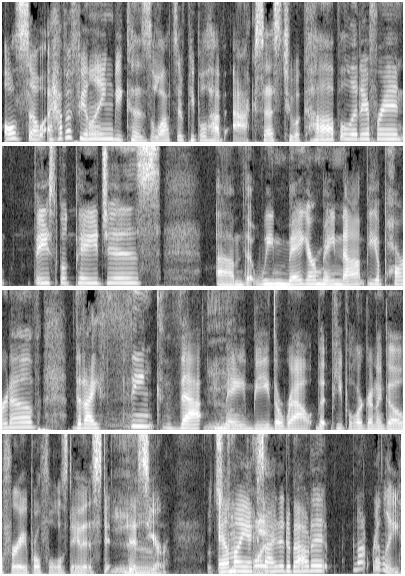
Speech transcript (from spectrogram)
Also, I have a feeling because lots of people have access to a couple of different Facebook pages um, that we may or may not be a part of, that I think that may be the route that people are going to go for April Fool's Day this, this year. That's Am I point. excited about it? Not really.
